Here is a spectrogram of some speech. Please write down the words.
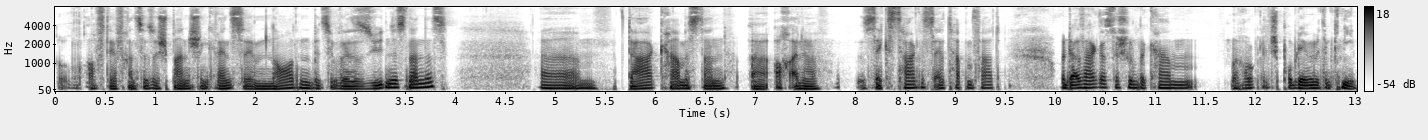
auf der französisch-spanischen Grenze im Norden bzw. Süden des Landes. Ähm, da kam es dann äh, auch eine Sechstages-Etappenfahrt. Und da sagtest du schon, bekam Roglic Probleme mit dem Knie.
